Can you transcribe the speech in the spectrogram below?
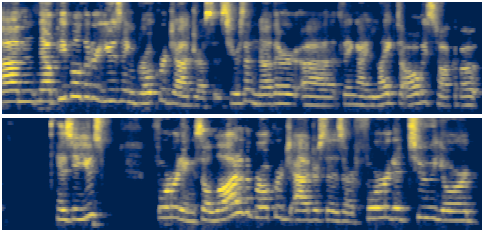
Um, now, people that are using brokerage addresses, here's another uh, thing I like to always talk about is you use forwarding. So a lot of the brokerage addresses are forwarded to your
